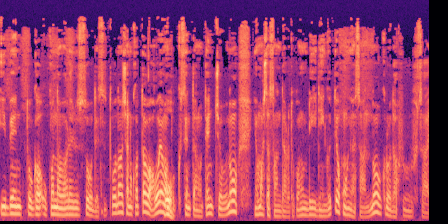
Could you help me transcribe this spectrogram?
イベントが行われるそうです。登壇者の方は青山ブックセンターの店長の山下さんであるとか、オンリーディングっていう本屋さんの黒田夫妻、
